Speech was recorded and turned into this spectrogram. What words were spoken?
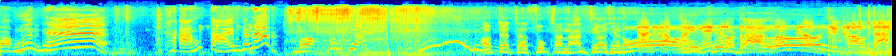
บอกมื่นแท้ขามตายมันกันนะ บอกมึงเถอะเอาจะจะสุขสนานเที่ยวแท้เนาะการฝากหมายเลขลูโทรทวดฝากเอ้ย Welcome to call back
